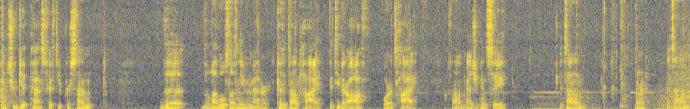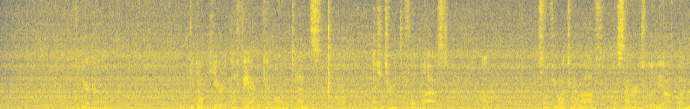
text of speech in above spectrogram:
once you get past 50%, the the levels doesn't even matter because it's on high. It's either off or it's high. Um, as you can see, it's on, or it's on. You can hear it going you don't hear the fan get more intense as you turn it to full blast. Um, so if you want to turn it off, the center is really the off button.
